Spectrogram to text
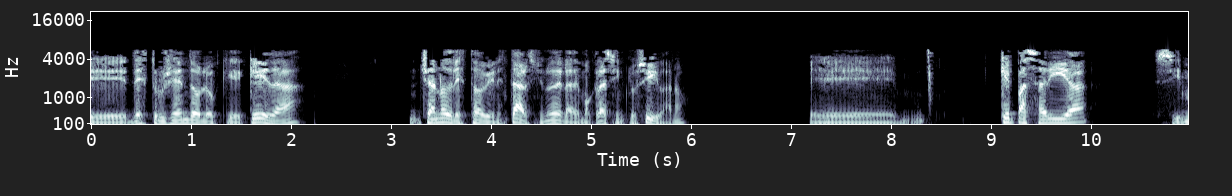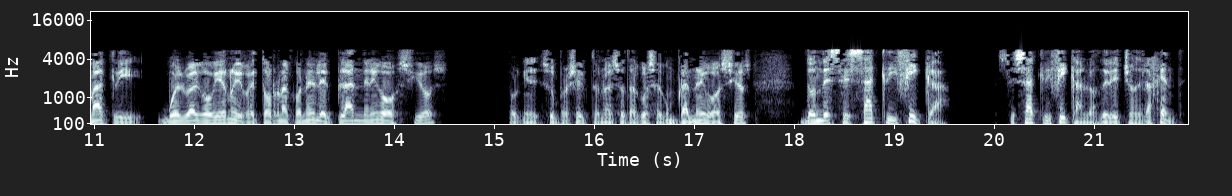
eh, destruyendo lo que queda, ya no del estado de bienestar, sino de la democracia inclusiva, ¿no? Eh, ¿Qué pasaría si Macri vuelve al gobierno y retorna con él el plan de negocios, porque su proyecto no es otra cosa que un plan de negocios, donde se sacrifica, se sacrifican los derechos de la gente?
